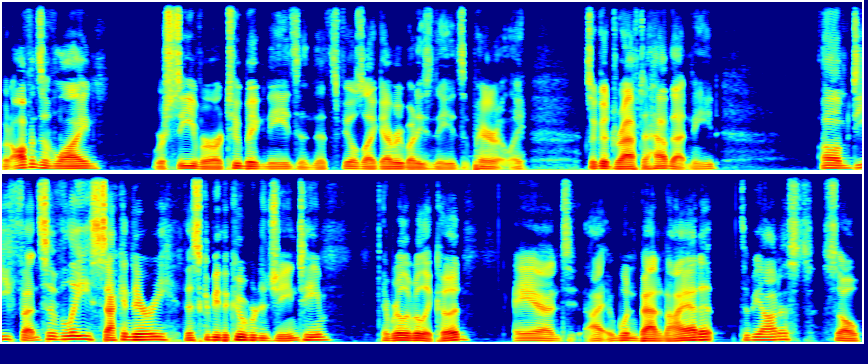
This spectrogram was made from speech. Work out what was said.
but offensive line, receiver are two big needs, and it feels like everybody's needs. Apparently, it's a good draft to have that need. Um, defensively, secondary, this could be the Cooper DeJean team. It really, really could. And I wouldn't bat an eye at it, to be honest. So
